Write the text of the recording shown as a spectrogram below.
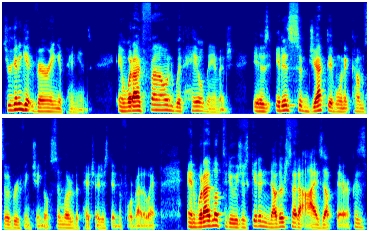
So you're going to get varying opinions. And what I've found with hail damage is it is subjective when it comes to the roofing shingle, similar to the pitch I just did before, by the way. And what I'd love to do is just get another set of eyes up there because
